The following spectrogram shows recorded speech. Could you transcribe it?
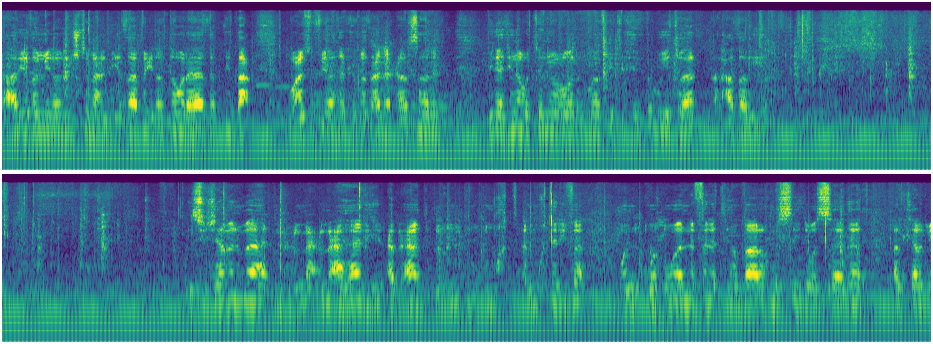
عريضة من المجتمع بالإضافة إلى دور هذا القطاع وعن في هذا الحفاظ على اثار بلادنا وتنوع وفي هويتها الحضاريه. انسجاما مع, مع, مع هذه الأبعاد المختلفة ونفلت انظاركم السيد والسادات الكرام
